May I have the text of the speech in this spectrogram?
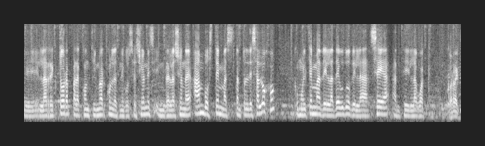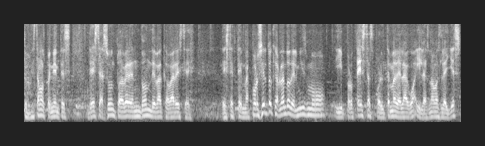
eh, la rectora para continuar con las negociaciones en relación a ambos temas, tanto el desalojo como el tema del adeudo de la CEA ante la UAC. Correcto, estamos pendientes de este asunto, a ver en dónde va a acabar este, este tema. Por cierto que hablando del mismo y protestas por el tema del agua y las nuevas leyes,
